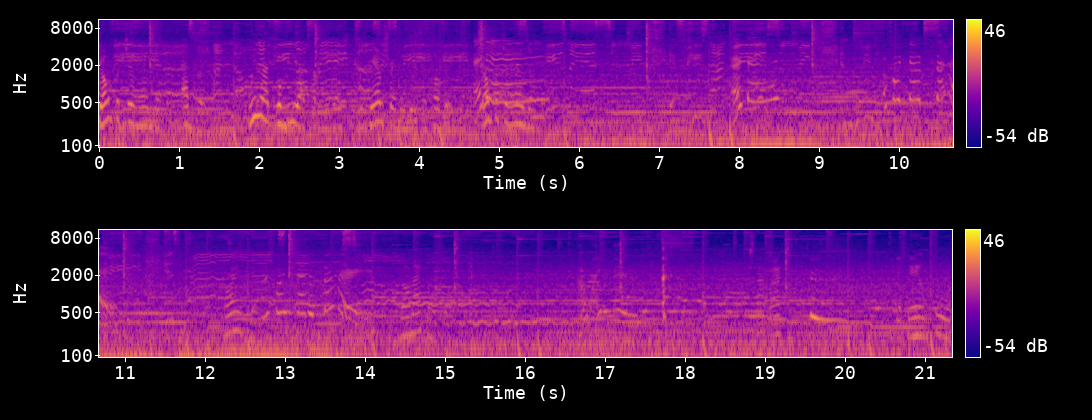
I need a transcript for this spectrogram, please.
Don't put your hands on ever. We're not gonna be that type of relationship. Damn sure they this in public. Don't put your hands on it. Okay. That's what I gotta say. Alright? That's I gotta say. Don't act like that. I like that. Stop acting. You're damn cool.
